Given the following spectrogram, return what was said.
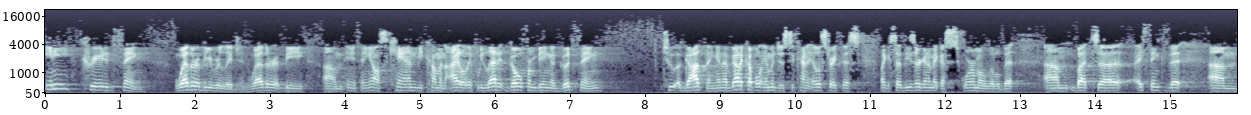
any created thing, whether it be religion, whether it be um, anything else, can become an idol if we let it go from being a good thing to a God thing. And I've got a couple images to kind of illustrate this. Like I said, these are going to make us squirm a little bit. Um, but uh, I think that um,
